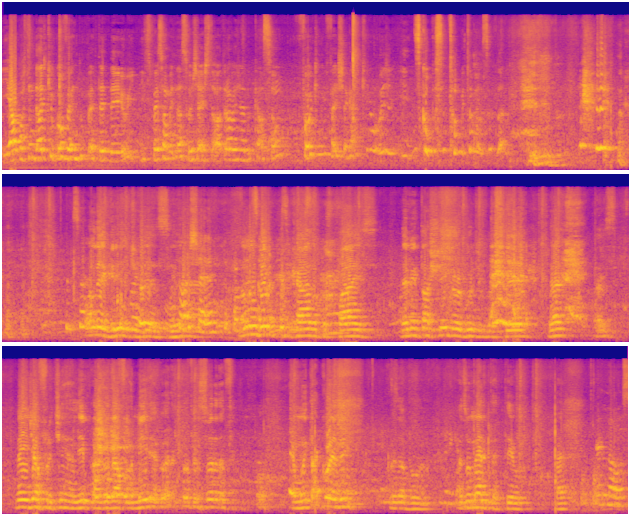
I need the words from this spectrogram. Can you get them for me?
E a oportunidade que o governo do PT deu, e especialmente na sua gestão através da educação, foi o que me fez chegar aqui hoje. E desculpa se estou muito emocionada. Uma alegria te ver assim. Muito né? axé, muito Eu não vejo por casa, pros pais. Devem estar cheios de orgulho de você, né? Vendi a frutinha ali para ajudar a família, agora é professora da. Pô, é muita coisa, hein? Coisa boa. Mas o mérito é teu, né? É nosso.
